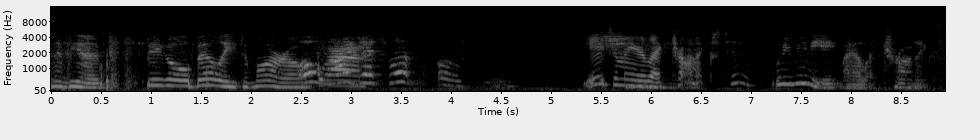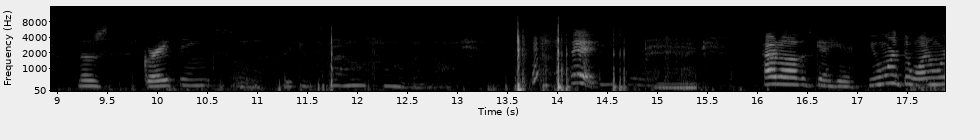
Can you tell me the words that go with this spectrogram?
My, that's gonna be a big old belly tomorrow. Oh my, guess what? Oh. You ate some of your electronics too. What do you mean he ate my electronics? Those gray things. Oh, speak and spell. Oh my gosh. Hey, Pig. how did all this get here? You weren't the one where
